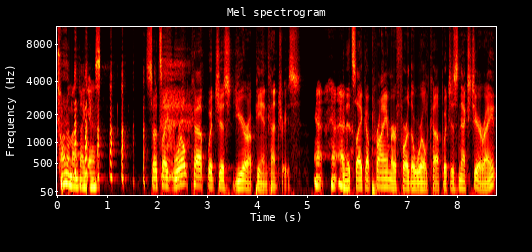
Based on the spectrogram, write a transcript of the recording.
tournament, I guess. So it's like World Cup with just European countries. Yeah, yeah, And it's like a primer for the World Cup, which is next year, right?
